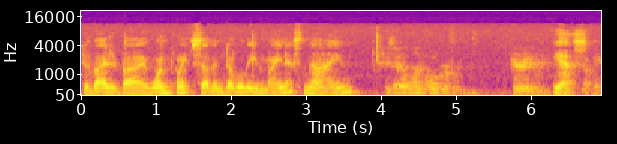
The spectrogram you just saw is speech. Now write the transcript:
divided by one point seven double E minus nine. Is that a one over period? Yes, Okay.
